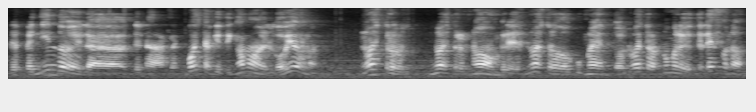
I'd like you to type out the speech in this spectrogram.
dependiendo de la, respuesta que tengamos del gobierno nuestros, nuestros nombres, nuestros documentos, nuestros números de teléfono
